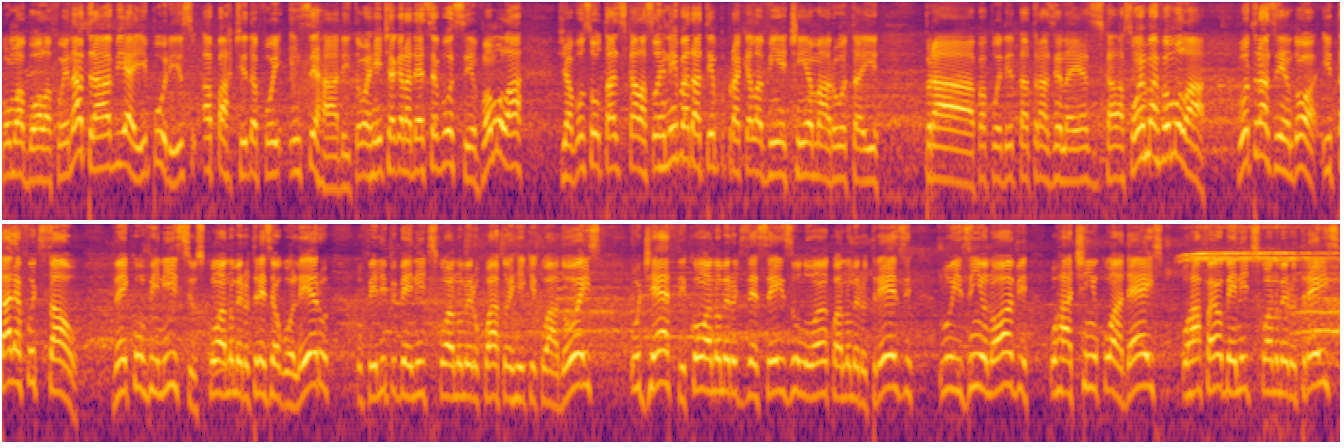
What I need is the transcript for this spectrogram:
como a bola foi na trave e aí por isso a partida foi encerrada. Então a gente agradece a você. Vamos lá, já vou soltar as escalações, nem vai dar tempo para aquela vinhetinha marota aí para poder estar trazendo aí as escalações, mas vamos lá. Vou trazendo, ó, Itália Futsal. Vem com Vinícius com a número 13 é o goleiro, o Felipe Benítez com a número 4, o Henrique com a 2, o Jeff com a número 16, o Luan com a número 13, Luizinho 9, o Ratinho com a 10, o Rafael Benítez com a número 3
